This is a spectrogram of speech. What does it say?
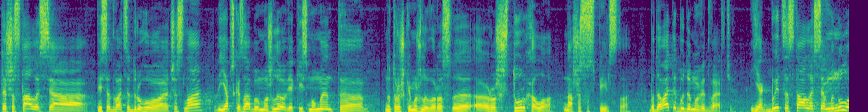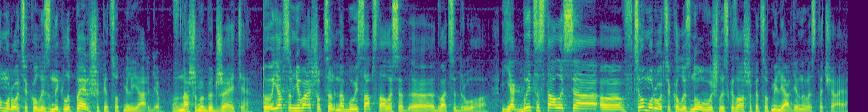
те, що сталося після 22 числа, я б сказав би, можливо, в якийсь момент е, ну трошки можливо роз, е, розштурхало наше суспільство. Бо давайте будемо відверті. Якби це сталося в минулому році, коли зникли перші 500 мільярдів в нашому бюджеті, то я сумніваюся, щоб це на БУІСАП сталося е, 22-го. Якби це сталося е, в цьому році, коли знову вийшли і сказали, що 500 мільярдів не вистачає,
